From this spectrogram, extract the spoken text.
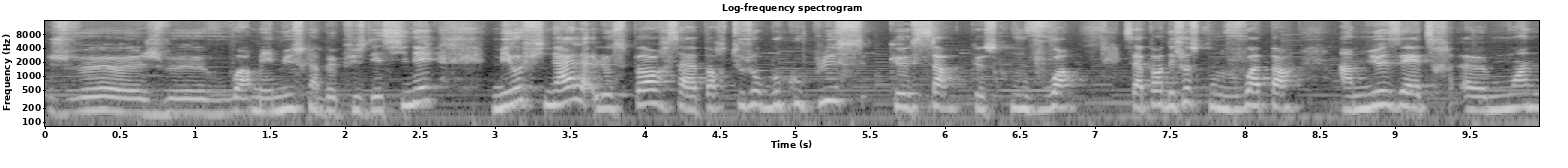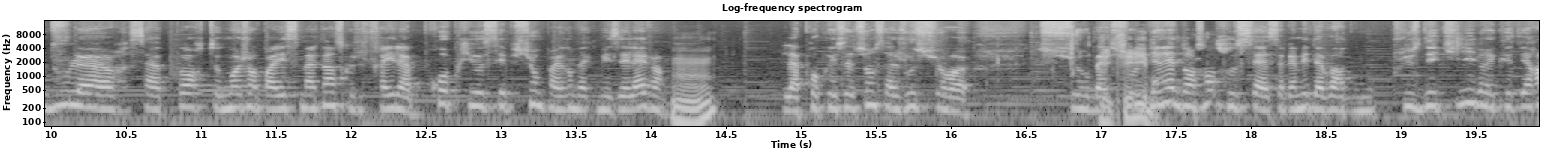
je veux, je veux voir mes muscles un peu plus dessinés. Mais au final, le sport, ça apporte toujours beaucoup plus que ça, que ce qu'on voit. Ça apporte des choses qu'on ne voit pas, un mieux-être, moins de douleur. Ça apporte, moi j'en parlais ce matin parce que j'ai travaillé la proprioception par exemple avec mes élèves. Mmh. La proprioception, ça joue sur sur, bah, sur le bien-être dans le sens où ça, ça permet d'avoir plus d'équilibre, etc.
